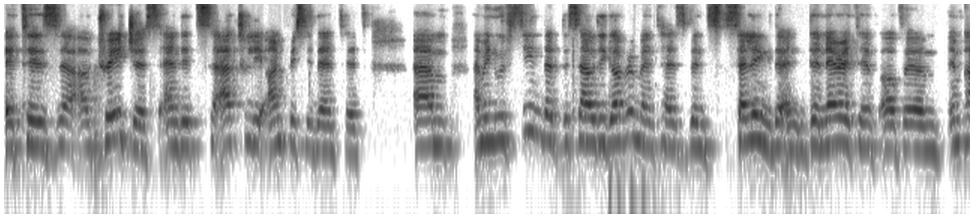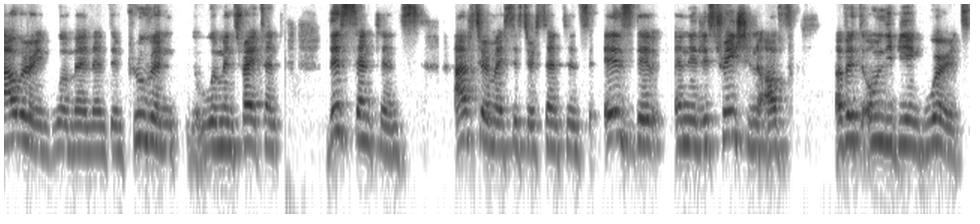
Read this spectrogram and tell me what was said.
it is uh, outrageous and it's actually unprecedented. Um, I mean, we've seen that the Saudi government has been selling the, the narrative of um, empowering women and improving women's rights. And this sentence, after my sister's sentence, is the, an illustration of, of it only being words.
